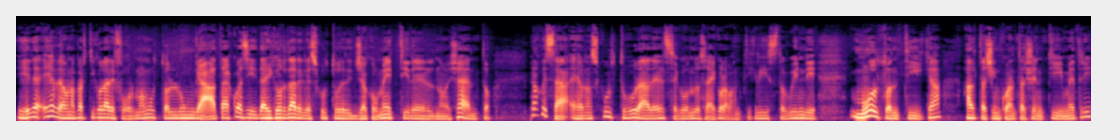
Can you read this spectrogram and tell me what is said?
ed, e aveva una particolare forma molto allungata, quasi da ricordare le sculture di Giacometti del Novecento. Però questa è una scultura del secondo secolo a.C., quindi molto antica, alta 50 cm,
